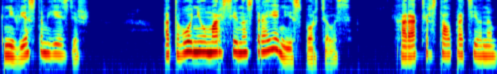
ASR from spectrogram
к невестам ездишь. От вони у Марсии настроение испортилось. Характер стал противным,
